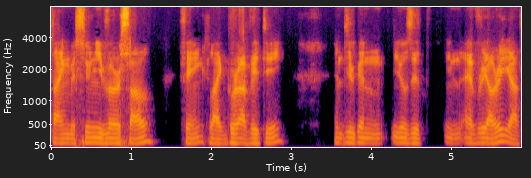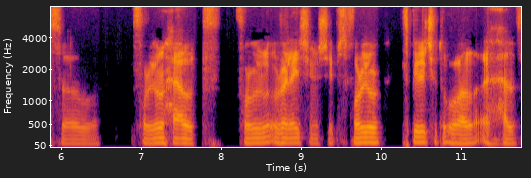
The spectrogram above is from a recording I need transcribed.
time is universal thing like gravity, and you can use it in every area. So for your health, for your relationships, for your spiritual uh, health.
